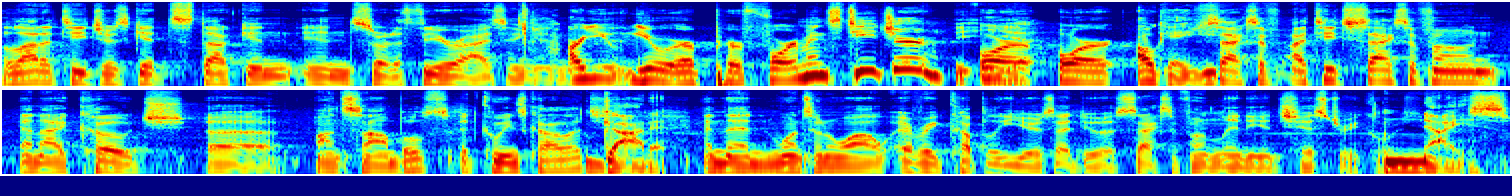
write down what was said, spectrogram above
A lot of teachers get stuck in in sort of theorizing. And Are you you a performance teacher or Yeah. or okay? you- Saxoph- I teach saxophone and I coach uh, ensembles at Queens College. Got it. And then once in a while, every couple of years, I do a saxophone lineage history course. Nice.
